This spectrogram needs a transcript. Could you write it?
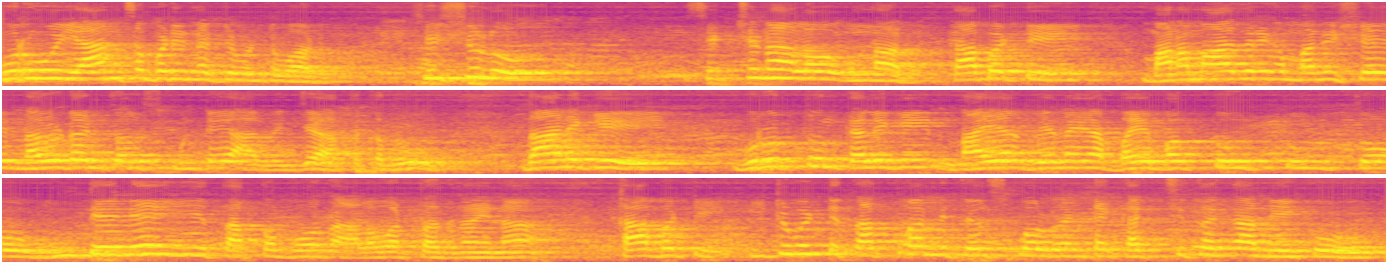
గురువు యాంచబడినటువంటి వాడు. శిష్యులు శిక్షణలో ఉన్నారు. కాబట్టి మన మాదిరిగా మనిషి నరుడని తెలుసుకుంటే ఆ విద్య అతకదు. దానికి గురుత్వం కలిగి నయ వినయ భయభక్తులతో ఉంటేనే ఈ తత్వబోధ అలవడుతుంది నాయన. కాబట్టి ఇటువంటి తత్వాన్ని తెలుసుకోవాలంటే ఖచ్చితంగా నీకు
